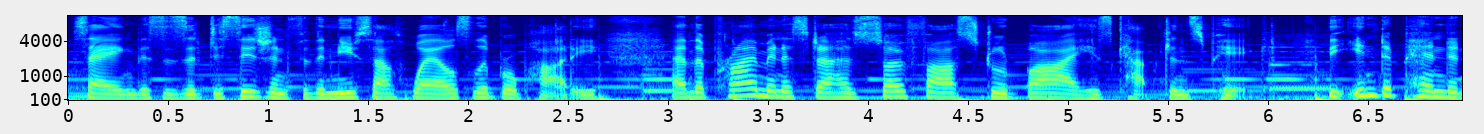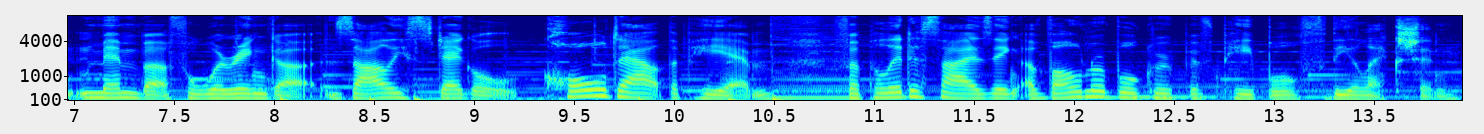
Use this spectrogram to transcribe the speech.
saying this is a decision for the New South Wales Liberal Party, and the Prime Minister has so far stood by his captain's pick. The independent member for Warringah, Zali Steggall, called out the PM for politicising a vulnerable group of people for the election.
